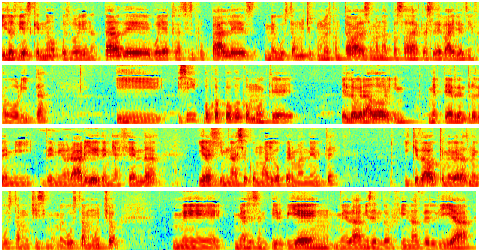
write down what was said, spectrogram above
Y los días que no, pues voy en la tarde, voy a clases grupales. Me gusta mucho, como les contaba la semana pasada, clase de baile es mi favorita. Y, y sí, poco a poco como que he logrado meter dentro de mi, de mi horario y de mi agenda ir al gimnasio como algo permanente. Y que dado que me veras me gusta muchísimo, me gusta mucho, me, me hace sentir bien, me da mis endorfinas del día.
